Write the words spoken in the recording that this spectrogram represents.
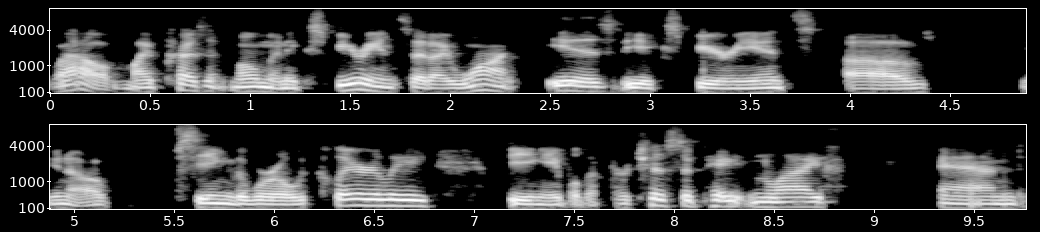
wow, my present moment experience that I want is the experience of, you know, seeing the world clearly, being able to participate in life, and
